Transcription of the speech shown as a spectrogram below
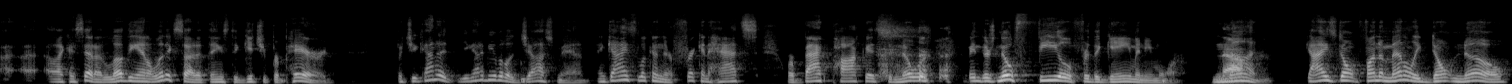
I, like I said, I love the analytics side of things to get you prepared, but you gotta you gotta be able to adjust, man. And guys look in their freaking hats or back pockets and nowhere. I mean, there's no feel for the game anymore. No. None. Guys don't fundamentally don't know.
